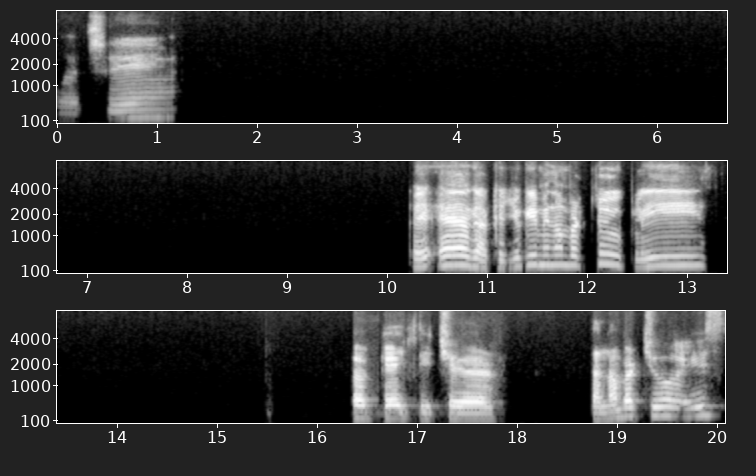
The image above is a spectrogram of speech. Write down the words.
Let's see. Okay, Edgar, can you give me number two, please? Okay, teacher. The number two is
